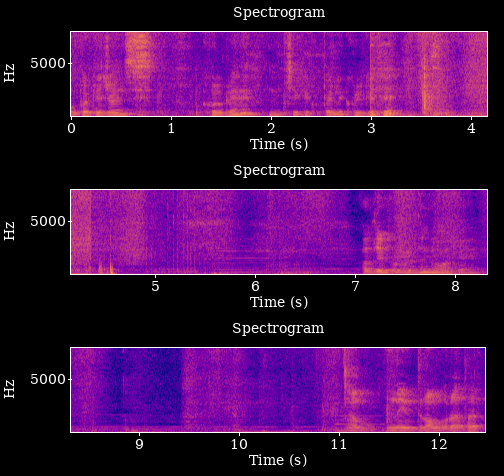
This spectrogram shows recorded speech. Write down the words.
ऊपर के जॉइंट्स खुल रहे हैं नीचे के पहले खुल गए थे। अब देखो गर्दन वहाँ पे है अब नहीं उतना हो रहा था।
